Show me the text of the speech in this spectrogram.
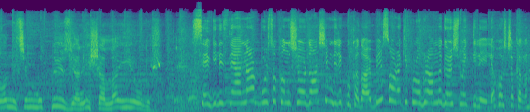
Onun için mutluyuz yani. İnşallah iyi olur. Sevgili izleyenler Bursa Konuşuyor'dan şimdilik bu kadar. Bir sonraki programda görüşmek dileğiyle. Hoşçakalın.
